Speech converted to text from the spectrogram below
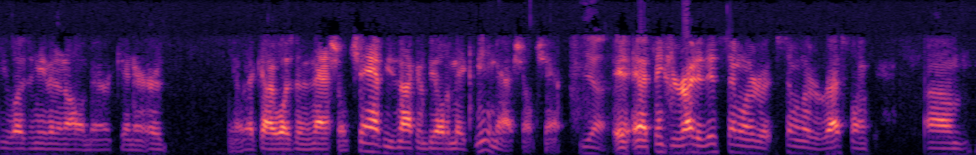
he wasn't even an All American, or, or you know that guy wasn't a national champ. He's not going to be able to make me a national champ. Yeah, and, and I think you're right. It is similar to similar to wrestling, um,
